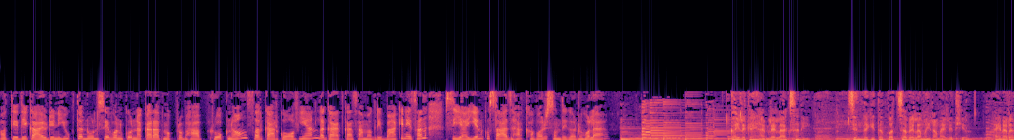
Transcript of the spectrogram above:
अत्यधिक आयोडिन युक्त नुन सेवनको नकारात्मक प्रभाव रोक्न सरकारको अभियान लगायतका सामग्री बाँकी नै छन्। सीआईएनको साझा खबर सुन्दै गर्नुहोला। कहिलेकाहीँ हामीलाई लाग्छ नि जिन्दगी त बच्चा बेलामै रमाइलो थियो। होइन र?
